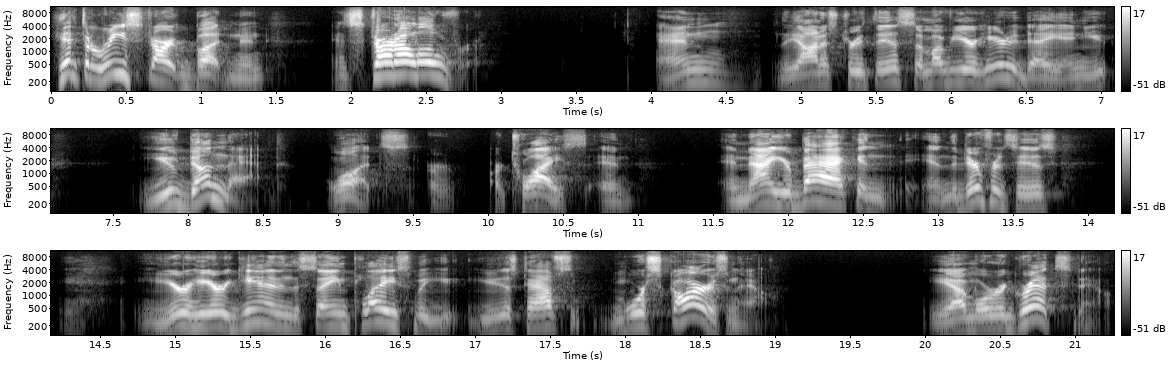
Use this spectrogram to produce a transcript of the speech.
hit the restart button and, and start all over. And the honest truth is, some of you are here today and you, you've done that once or, or twice. And and now you're back, and, and the difference is you're here again in the same place, but you, you just have more scars now. You have more regrets now.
